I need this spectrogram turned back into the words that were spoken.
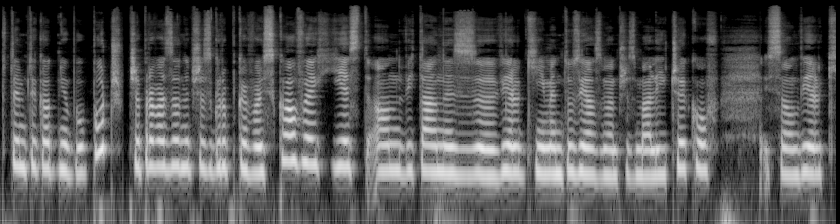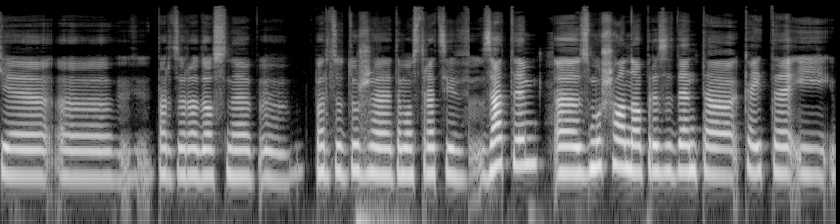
w tym tygodniu był pucz przeprowadzony przez grupkę wojskowych. Jest on witany z wielkim entuzjazmem przez Malijczyków. Są wielkie bardzo radosne, e, bardzo duże demonstracje za tym. E, zmuszono prezydenta Keite i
